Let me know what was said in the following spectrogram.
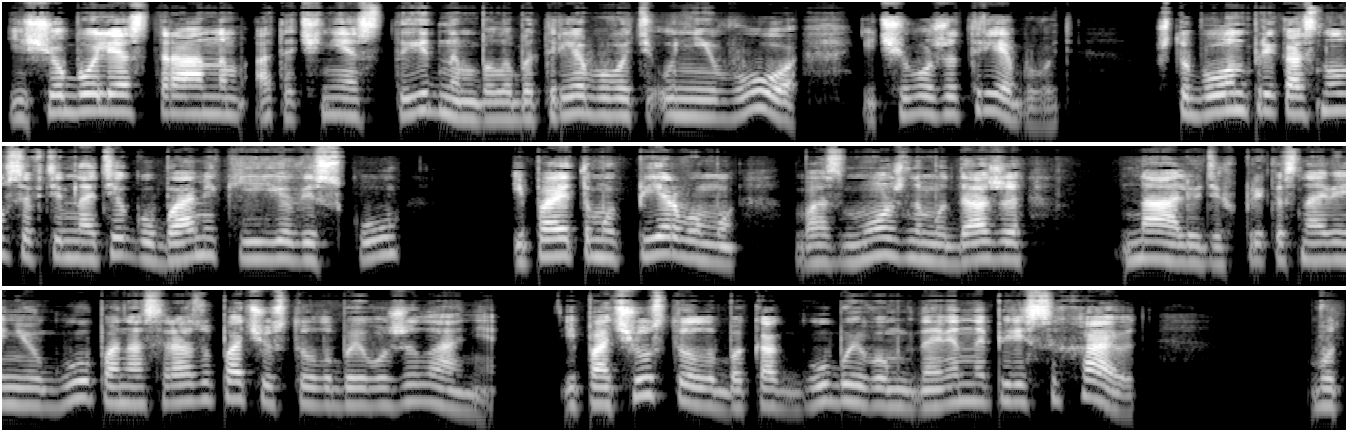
Еще более странным, а точнее стыдным было бы требовать у него, и чего же требовать, чтобы он прикоснулся в темноте губами к ее виску, и по этому первому, возможному даже на людях прикосновению губ она сразу почувствовала бы его желание, и почувствовала бы, как губы его мгновенно пересыхают. Вот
